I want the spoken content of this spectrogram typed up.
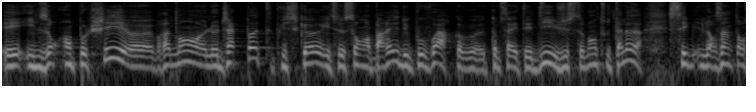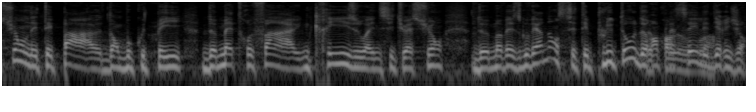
et ils ont empoché euh, vraiment le jackpot puisqu'ils se sont emparés du pouvoir, comme, comme ça a été dit justement tout à l'heure. Leurs intentions n'étaient pas, euh, dans beaucoup de pays, de mettre fin à une crise ou à une situation de mauvaise gouvernance. C'était plutôt de, De prendre le remplacer les dirigeants.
